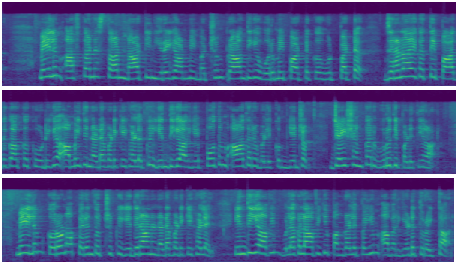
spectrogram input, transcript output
மேலும் ஆப்கானிஸ்தான் நாட்டின் இறையாண்மை மற்றும் பிராந்திய ஒருமைப்பாட்டுக்கு உட்பட்டு ஜனநாயகத்தை பாதுகாக்கக்கூடிய அமைதி நடவடிக்கைகளுக்கு இந்தியா எப்போதும் ஆதரவளிக்கும் என்றும் ஜெய்சங்கர் உறுதிப்படுத்தினார். மேலும் கொரோனா பெருந்தொற்றுக்கு எதிரான நடவடிக்கைகளில் இந்தியாவின் உலகளாவிய பங்களிப்பையும் அவர் எடுத்துரைத்தார்.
